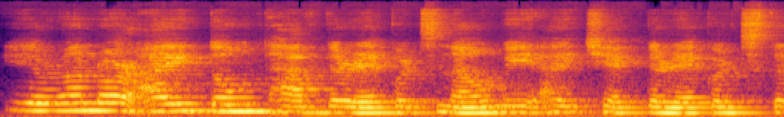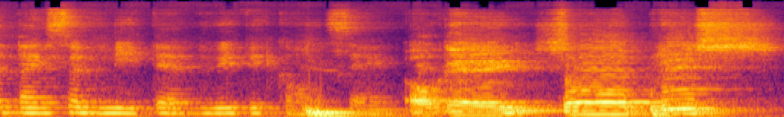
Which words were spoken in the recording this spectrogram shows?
Your Honor, I don't have the records now. May I check the records that I submitted with the consent? Okay, so please,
